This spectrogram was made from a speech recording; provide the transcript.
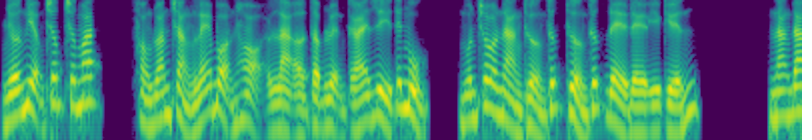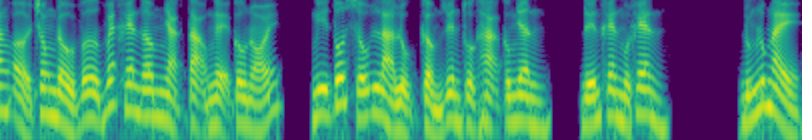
Nhớ niệm chớp chớp mắt, phỏng đoán chẳng lẽ bọn họ là ở tập luyện cái gì tiết mục, muốn cho nàng thưởng thức thưởng thức để đề ý kiến. Nàng đang ở trong đầu vơ vét khen âm nhạc tạo nghệ câu nói, nghĩ tốt xấu là lục cẩm duyên thuộc hạ công nhân, đến khen một khen. Đúng lúc này,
